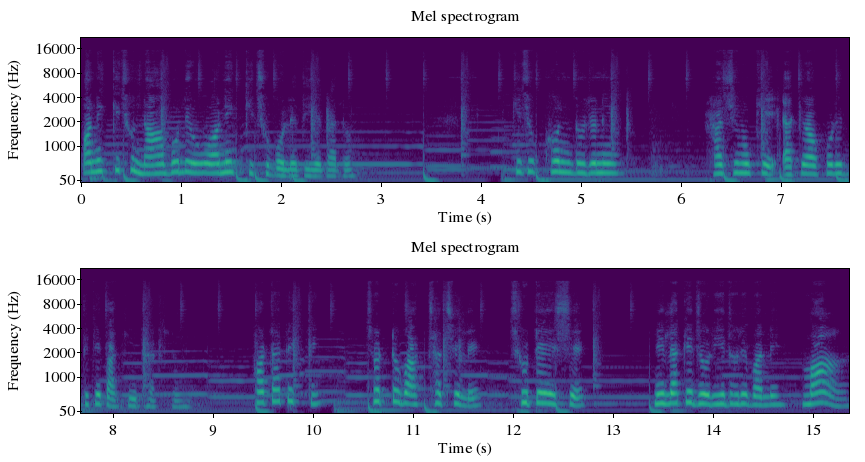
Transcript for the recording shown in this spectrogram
অনেক কিছু না বলেও অনেক কিছু বলে দিয়ে গেল। কিছুক্ষণ দুজনে হাসি মুখে একে অপরের দিকে তাকিয়ে থাকল। হঠাৎ একটি ছোট্ট বাচ্চা ছেলে ছুটে এসে নীলাকে জড়িয়ে ধরে বলে, মা,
